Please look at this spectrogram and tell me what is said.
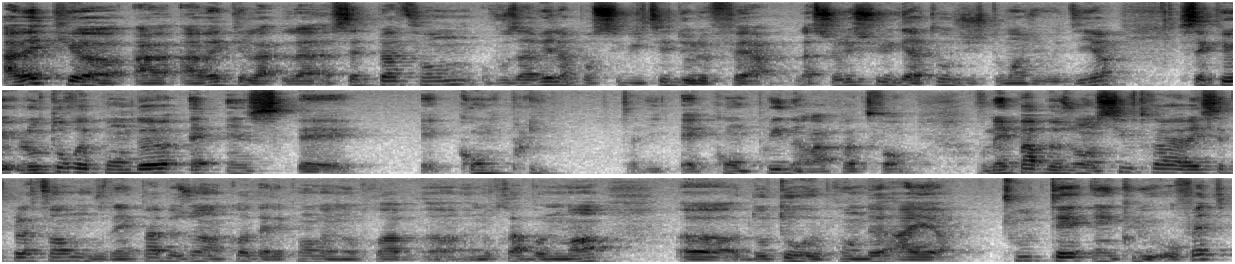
Avec, avec cette plateforme, vous avez la possibilité de le faire. La solution du gâteau, justement, je veux dire, c'est que l'autorépondeur est, est, est compris c'est-à-dire est compris dans la plateforme. Vous n'avez pas besoin, si vous travaillez avec cette plateforme, vous n'avez pas besoin encore d'aller prendre un autre, un autre abonnement euh, d'autorépondeur ailleurs. Tout est inclus. Au fait,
